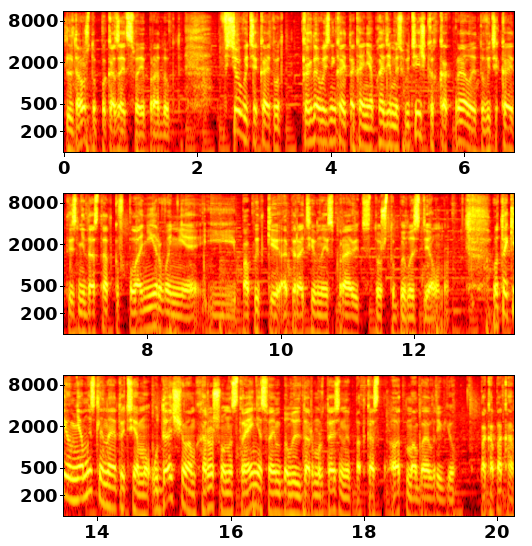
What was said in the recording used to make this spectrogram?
для того, чтобы показать свои продукты. Все вытекает, вот когда возникает такая необходимость в утечках, как правило, это вытекает из недостатков планирования и попытки оперативно исправить то, что было сделано. Вот такие у меня мысли на эту тему. Удачи вам, хорошего настроения. С вами был Ильдар Муртазин и подкаст от Mobile Review. Пока-пока.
